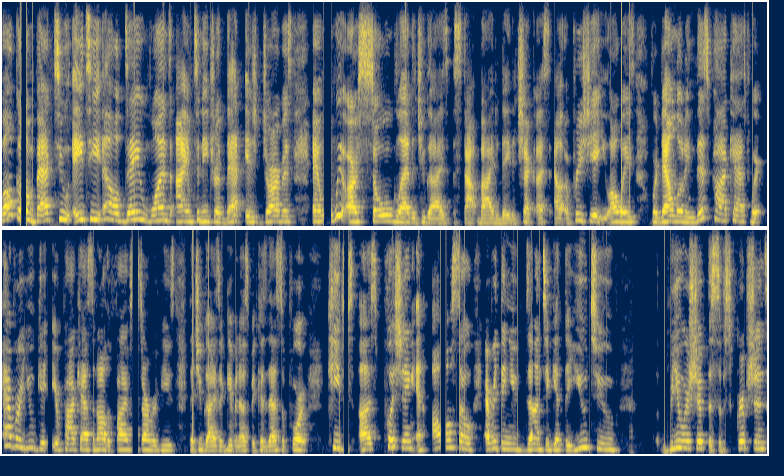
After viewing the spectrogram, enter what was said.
Welcome back to ATL Day Ones. I am Tenitra. That is Jarvis. And we are so glad that you guys stopped by today to check us out. Appreciate you always for downloading this podcast wherever you get your podcast and all the five star reviews that you guys are giving us because that support keeps us pushing. And also everything you've done to get the YouTube viewership, the subscriptions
